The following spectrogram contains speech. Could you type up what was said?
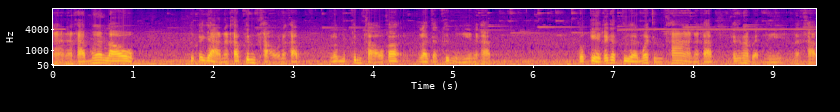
อ่านะครับ เมื่อเรายกตัวอย่างนะครับขึ้นเขานะครับแล้วขึ้นเขาก็เราจะขึ้นอย่างนี้นะครับ ตัวเกตก็จะเตือนเมื่อถึงค่านะครับก็จะทำแบบนี้นะครับ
